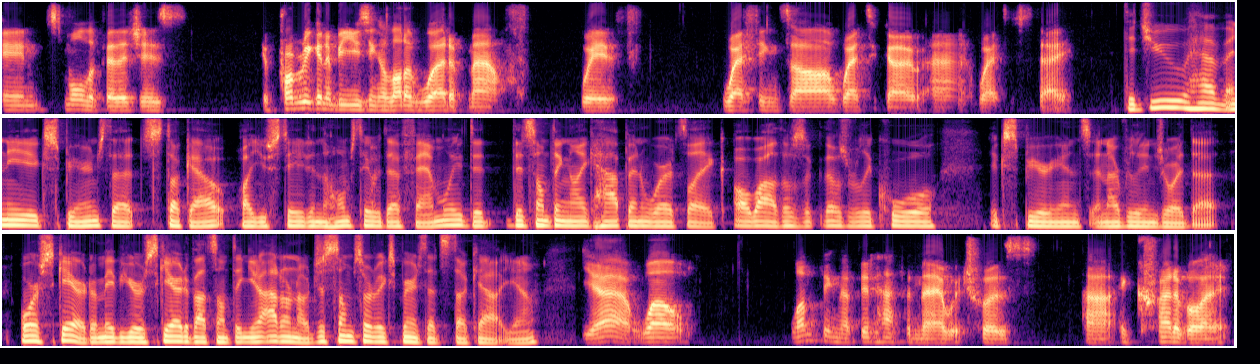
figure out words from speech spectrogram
in smaller villages, you're probably going to be using a lot of word of mouth with where things are, where to go, and where to stay. Did you have any experience that stuck out while you stayed in the homestay with that family? Did did something like happen where it's like, oh wow, that was that was a really cool experience, and I really enjoyed that? or scared, or maybe you're scared about something. You know, I don't know, just some sort of experience that stuck out. You know? Yeah. Well, one thing that did happen there, which was uh, incredible, and it,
